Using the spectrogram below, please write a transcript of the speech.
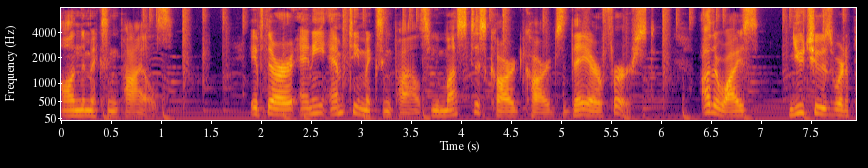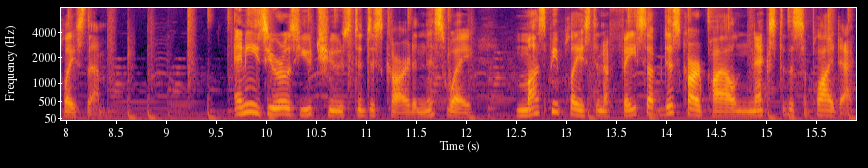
on the mixing piles. If there are any empty mixing piles, you must discard cards there first. Otherwise, you choose where to place them. Any zeros you choose to discard in this way must be placed in a face up discard pile next to the supply deck,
